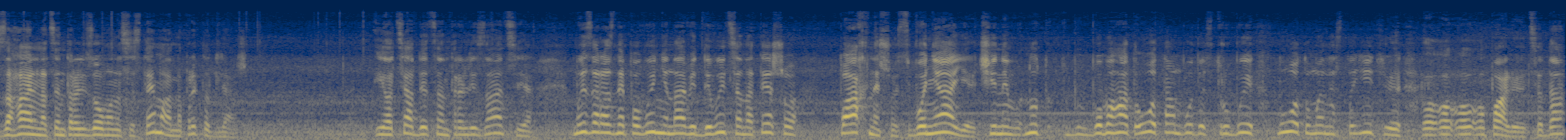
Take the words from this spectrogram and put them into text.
загальна централізована система, наприклад, ляже. І оця децентралізація. Ми зараз не повинні навіть дивитися на те, що пахне щось, воняє, чи не ну бо багато, о, там буде з труби, ну от у мене стоїть, е, о- о- опалюється. Да?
